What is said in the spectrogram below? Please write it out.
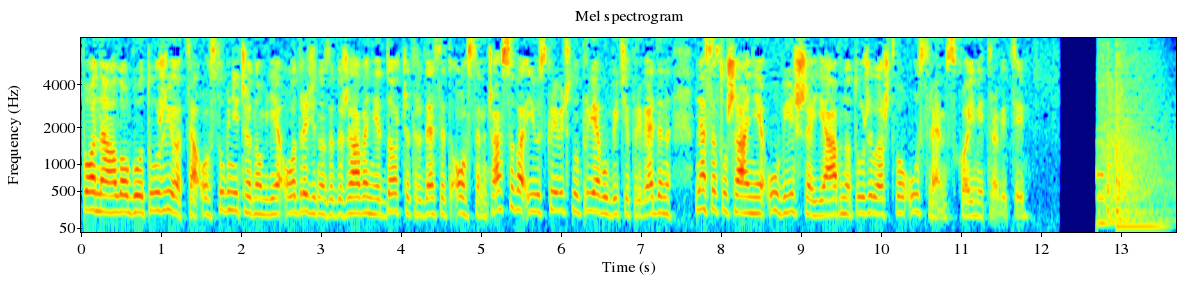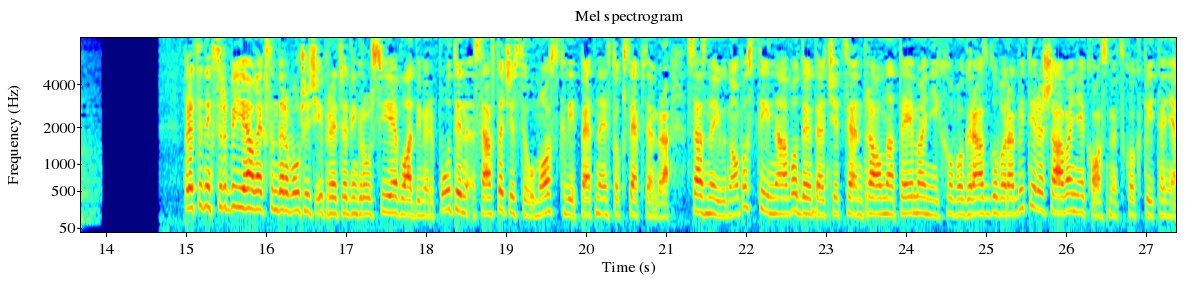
Po nalogu tužioca osumnjičenom je određeno zadržavanje do 48 časova i uz krivičnu prijavu biće priveden na saslušanje u više javno tužilaštvo u Sremskoj Mitrovici. Predsednik Srbije Aleksandar Vučić i predsednik Rusije Vladimir Putin sastaće se u Moskvi 15. septembra. Saznaju novosti i navode da će centralna tema njihovog razgovora biti rešavanje kosmetskog pitanja.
